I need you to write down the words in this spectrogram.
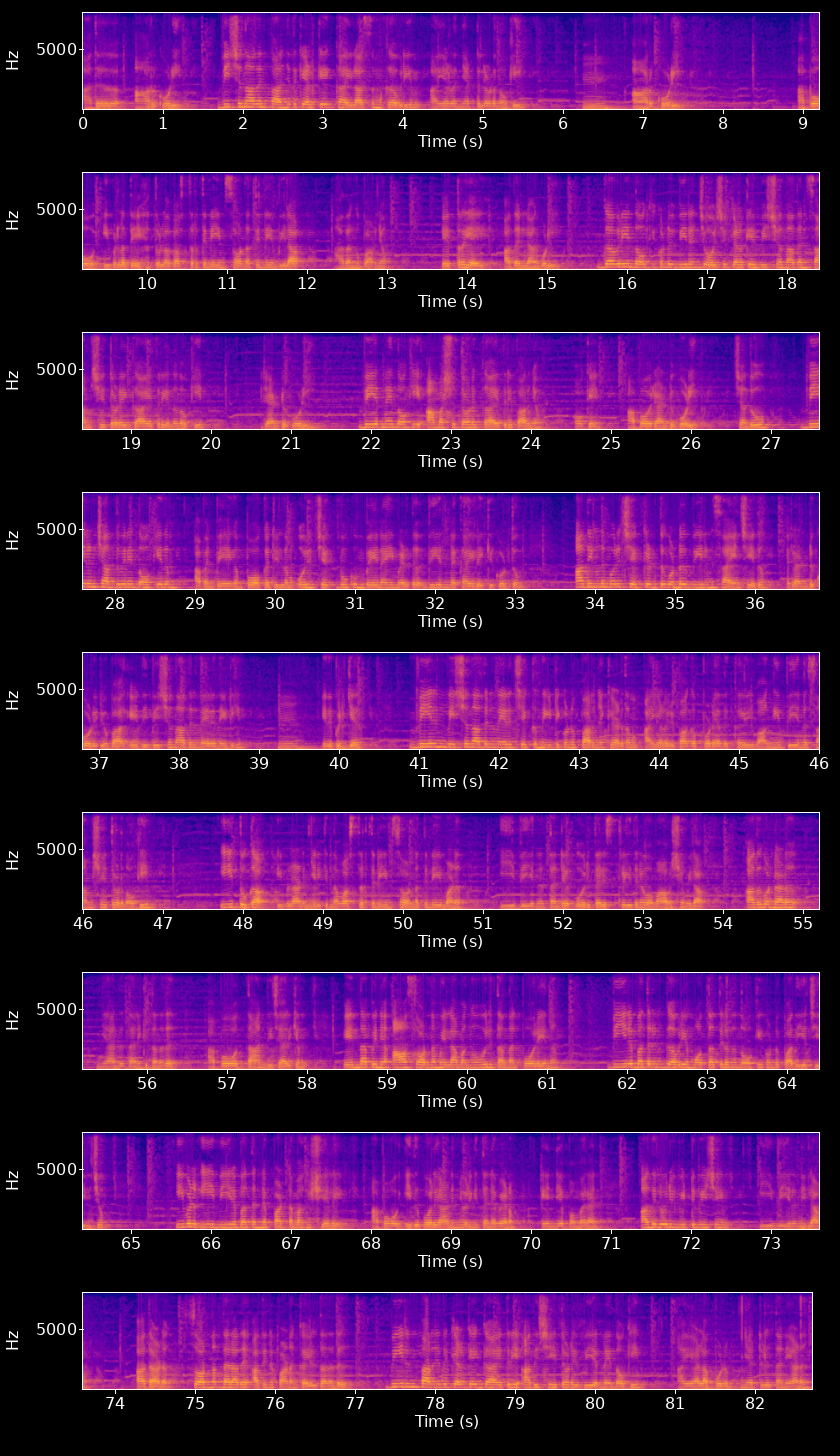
അത് ആറ് കോടി. വിശ്വനാഥൻ പറഞ്ഞത് കേൾക്കെ കൈലാസം ഗൗരിയും അയാളെ ഞെട്ടലോടെ നോക്കി. "ഉം, ആറ് കോടി. അപ്പോ ഇവളുടെ ദേഹത്തുള്ള വസ്ത്രത്തിന്റെയും സ്വർണത്തിന്റെയും വില അതങ്ങ് പറഞ്ഞു? എത്രയായി? അതെല്ലാം കൂടി. ഗൗരി നോക്കിക്കൊണ്ട് വീരൻ ചോദിച്ചു കേൾക്കെ വിശ്വനാഥൻ സംശയത്തോടെ ഗായത്രി എന്ന് നോക്കി. രണ്ടു കോടി. വീരനെ നോക്കി അമർഷത്തോടെ ഗായത്രി പറഞ്ഞു. ഓക്കെ അപ്പോൾ രണ്ടു കോടി. ചന്തു വീരൻ ചന്തുവിനെ നോക്കിയതും അവൻ വേഗം പോക്കറ്റിൽ നിന്നും ഒരു ചെക്ക് ബുക്കും പേനയും എടുത്ത് വീരന്റെ കയ്യിലേക്ക് കൊടുത്തു. അതിൽ നിന്നും ഒരു ചെക്ക് എടുത്തുകൊണ്ട് വീരൻ സൈൻ ചെയ്തു. രണ്ട് കോടി രൂപ എഴുതി വിശ്വനാഥന് നേരെ നീട്ടി. "ഉം, ഇത് പിടിക്ക്. വീരൻ വിശ്വനാഥന് നേരെ ചെക്ക് നീട്ടിക്കൊണ്ട് പറഞ്ഞ കേടതും അയാൾ ഒരു പകപ്പോടെ അത് കയ്യിൽ വാങ്ങി വീരനെ സംശയത്തോടെ നോക്കി. ഈ തുക ഇവൾ അണിഞ്ഞിരിക്കുന്ന വസ്ത്രത്തിന്റെയും സ്വർണത്തിന്റെയുമാണ് ഈ വീരന് തന്റെ ഒരു തരി സ്ത്രീധനവും ആവശ്യമില്ല. അതുകൊണ്ടാണ് ഞാനത് തനിക്ക് തന്നത്. അപ്പോൾ താൻ വിചാരിക്കും എന്നാ പിന്നെ ആ സ്വർണമെല്ലാം അങ്ങ് ഊരി തന്നാൽ പോരെയെന്ന് വീരഭദ്രൻ ഗൗരിയെ മൊത്തത്തിലൊന്ന് നോക്കിക്കൊണ്ട് പതിയെ ചിരിച്ചു. ഇവൾ ഈ വീരഭദ്രന്റെ പട്ടമഹിഷിയല്ലേ? അപ്പോൾ ഇതുപോലെ അണിഞ്ഞൊരുങ്ങി തന്നെ വേണം എന്റെ ഒപ്പം വരാൻ. അതിലൊരു വിട്ടുവീഴ്ചയും ഈ വീരനില്ല. അതാണ്. സ്വർണം തരാതെ അതിന് പണം കയ്യിൽ തന്നത്? വീരൻ പറഞ്ഞത് കേൾക്കെ ഗായത്രി അതിശയത്തോടെ വീരനെ നോക്കി. അയാൾ അപ്പോഴും ഞെട്ടിൽ തന്നെയാണ്.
